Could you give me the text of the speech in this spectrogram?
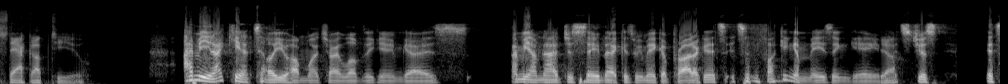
stack up to you? I mean, I can't tell you how much I love the game, guys. I mean, I'm not just saying that because we make a product. It's it's a fucking amazing game. Yeah. It's just it's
